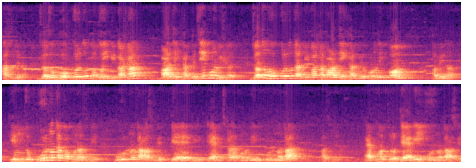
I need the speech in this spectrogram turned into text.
আসবে না। যত ভোগ করব, ততই পিপাসা বাড়তেই থাকবে, যে কোনো বিষয়। যত ভোগ করব, তার পিপাসা বাড়তেই থাকবে কোনোদিন কম হবে না। কিন্তু পূর্ণতা কখন আসবে? পূর্ণতা আসবে ত্যাগে। ত্যাগ ছাড়া কোনোদিন পূর্ণতা আসবে না। একমাত্র ত্যাগেই পূর্ণতা আসে।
